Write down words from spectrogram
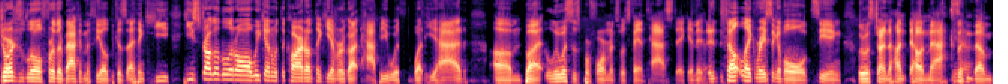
George was a little further back in the field because I think he he struggled a little all weekend with the car. I don't think he ever got happy with what he had. Um, but Lewis's performance was fantastic, and it, it felt like racing of old, seeing Lewis trying to hunt down Max Yeah. and them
